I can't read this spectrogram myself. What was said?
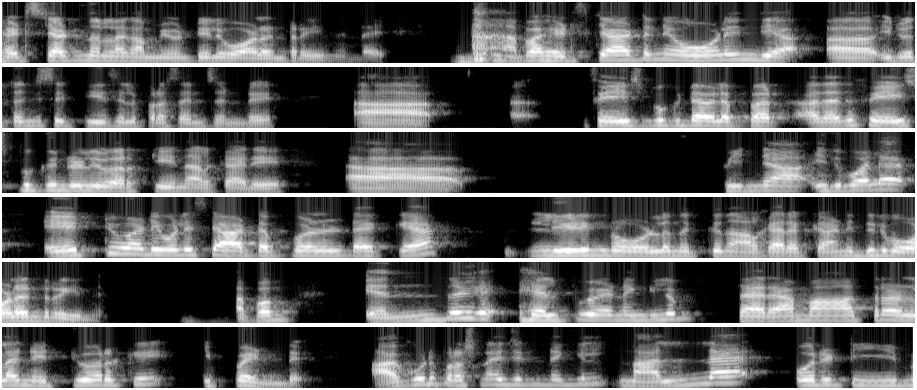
ഹെഡ് സ്റ്റാർട്ട് എന്നുള്ള കമ്മ്യൂണിറ്റിയിൽ വോളണ്ടർ ചെയ്യുന്നുണ്ടായി. അപ്പൊ ഹെഡ് സ്റ്റാർട്ടിന് ഓൾ ഇന്ത്യ ഇരുപത്തഞ്ച് സിറ്റീസിൽ പ്രസൻസ് ഉണ്ട്. ഫേസ്ബുക്ക് ഡെവലപ്പർ അതായത് ഫേസ്ബുക്കിന്റെ ഉള്ളിൽ വർക്ക് ചെയ്യുന്ന ആൾക്കാര് പിന്നെ ഇതുപോലെ ഏറ്റവും അടിപൊളി സ്റ്റാർട്ടപ്പുകളുടെ ഒക്കെ ലീഡിങ് റോളിൽ നിൽക്കുന്ന ആൾക്കാരൊക്കെയാണ് ഇതിൽ വോളണ്ടർ ചെയ്യുന്നത്. അപ്പം എന്ത് ഹെൽപ്പ് വേണമെങ്കിലും തരാൻ മാത്രമുള്ള നെറ്റ്വർക്ക് ഇപ്പൊ ഉണ്ട്. ആ കൂടി പ്രശ്നം വെച്ചിട്ടുണ്ടെങ്കിൽ നല്ല ഒരു ടീം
